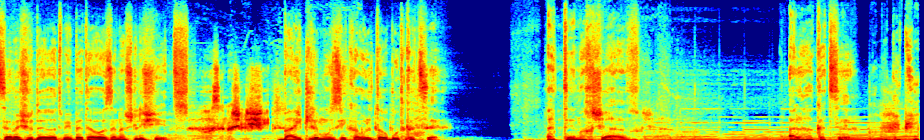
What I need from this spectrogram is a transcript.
הקצה משודרת מבית האוזן השלישית. בית למוזיקה ולתרבות קצה. אתם עכשיו על הקצה. הקצה.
